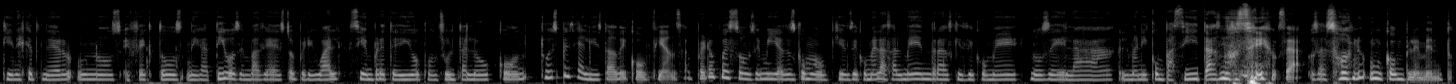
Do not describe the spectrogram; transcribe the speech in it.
tienes que tener unos efectos negativos en base a esto, pero igual siempre te digo consúltalo con tu especialista de confianza, pero pues son semillas, es como quien se come las almendras, quien se come, no sé, la, el maní con pasitas, no sé, o sea, o sea, son un complemento.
